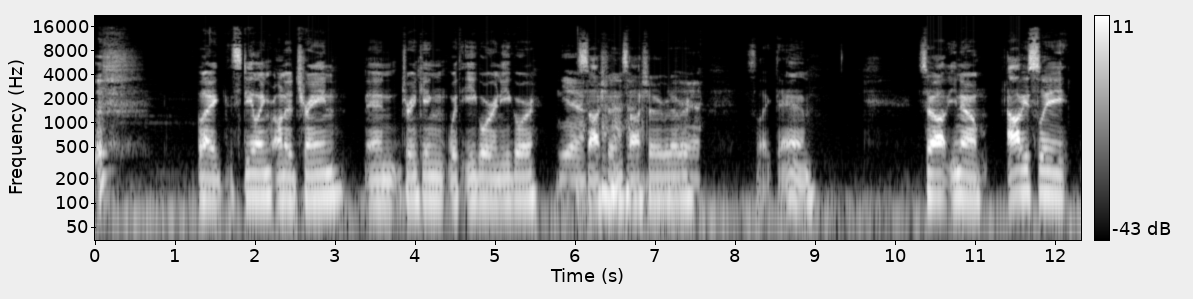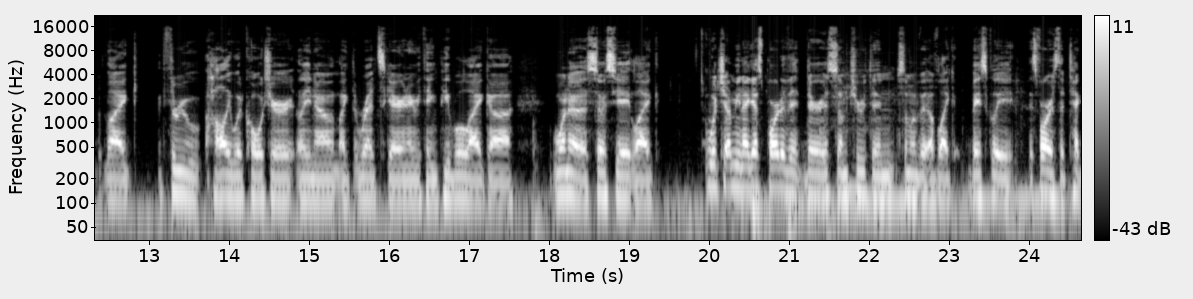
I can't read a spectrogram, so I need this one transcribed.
yeah, like stealing on a train and drinking with Igor and Igor. Yeah. Sasha and Sasha or whatever. Yeah, it's like damn so you know obviously like through Hollywood culture you know like the Red Scare and everything people like uh want to associate like which I mean, I guess part of it there is some truth in some of it of like basically as far as the tech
